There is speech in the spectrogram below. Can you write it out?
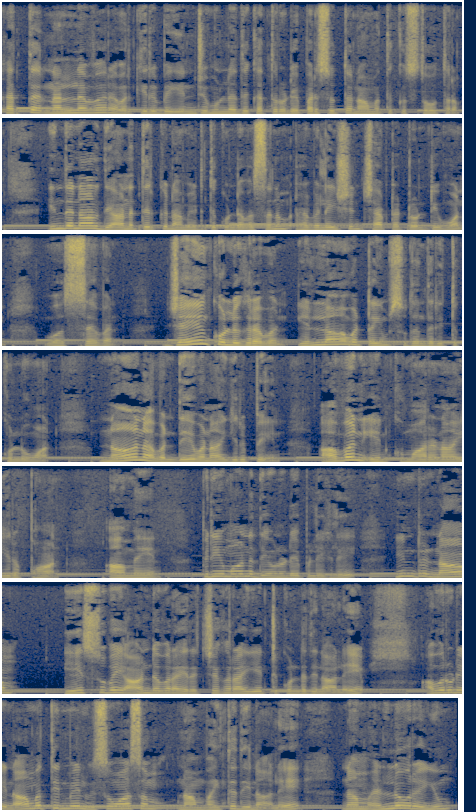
கத்தர் நல்லவர் அவர் கிருபை என்றும் உள்ளது. கத்தருடைய பரிசுத்த நாமத்துக்கு ஸ்தோத்திரம். இந்த நாள் தியானத்திற்கு நாம் எடுத்துக்கொண்ட வசனம் revelation chapter twenty one verse seven ஜெயம் கொள்ளுகிறவன் எல்லாவற்றையும் சுதந்திரித்துக் கொள்ளுவான். நான் அவன் தேவனாயிருப்பேன் அவன் என் குமாரனாயிருப்பான். ஆமேன். பிரியமான தேவனுடைய பிள்ளைகளே இன்று நாம் இயேசுவை ஆண்டவராய் இரட்சகராய் ஏற்றுக்கொண்டதினாலே அவருடைய நாமத்தின் மேல் விசுவாசம் நாம் வைத்ததினாலே நாம் எல்லோரையும்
